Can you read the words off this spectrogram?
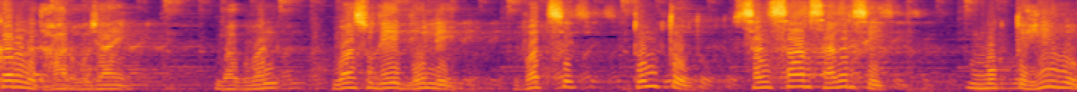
कर्णधार हो जाएँ। भगवान वासुदेव बोले, वत्स, तुम तो संसार सागर से मुक्त ही हो,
